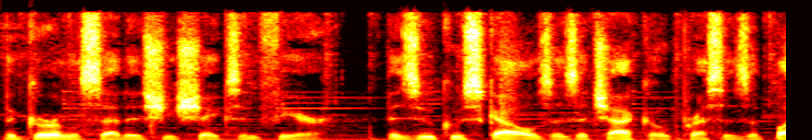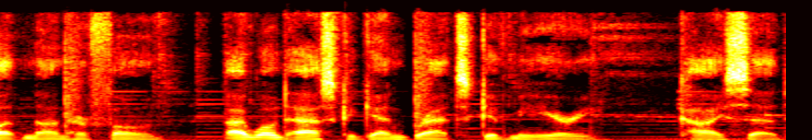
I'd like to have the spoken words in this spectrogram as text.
The girl said as she shakes in fear. Izuku scowls as Ochako presses a button on her phone. I won't ask again brats give me Eri. Kai said.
